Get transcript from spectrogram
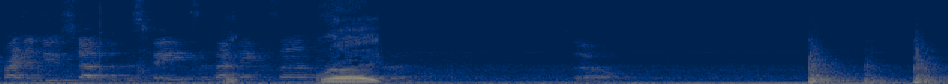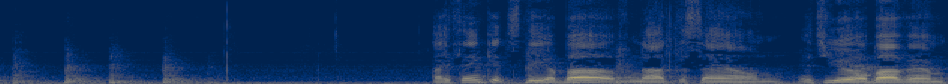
trying to do stuff with his face, if that makes sense. Right. I think it's the above, not the sound. It's you yeah. above him.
